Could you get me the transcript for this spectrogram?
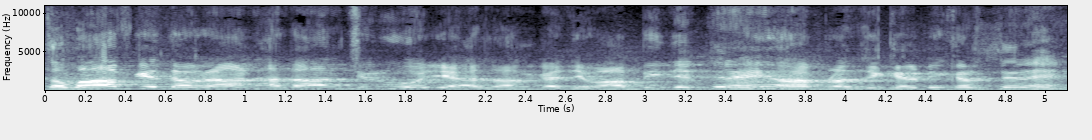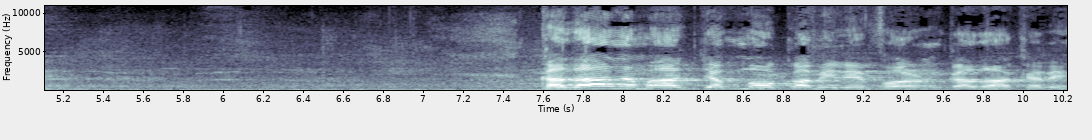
طواف کے دوران اذان شروع ہو جائے، اذان کا جواب بھی دیتے رہیں اور اپنا ذکر بھی کرتے رہیں۔ قضا نماز جب موقع ملے فوراً قضا کریں۔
